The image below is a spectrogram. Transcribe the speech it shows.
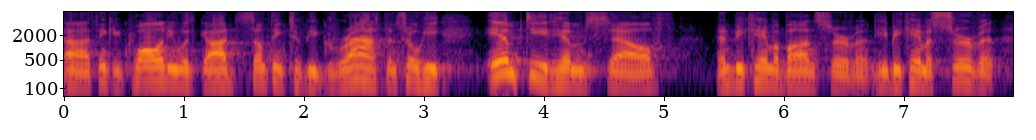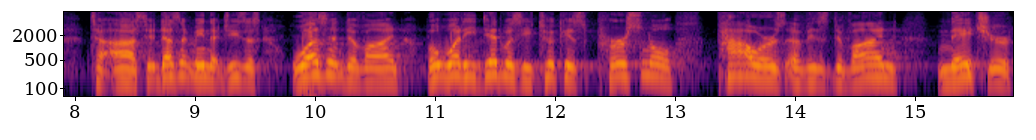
uh, think equality with God something to be grasped. And so he emptied himself and became a bondservant. He became a servant to us. It doesn't mean that Jesus wasn't divine, but what he did was he took his personal powers of his divine nature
